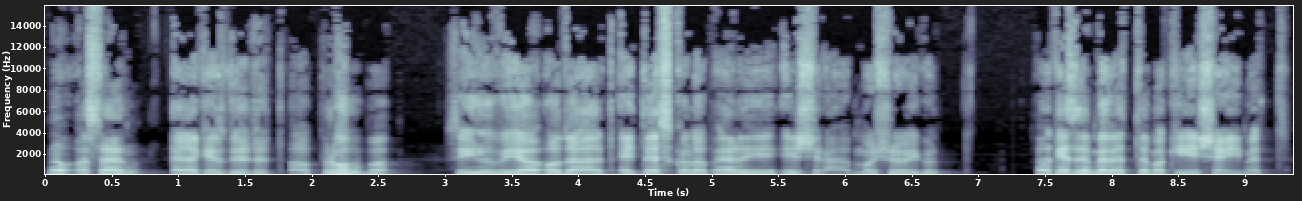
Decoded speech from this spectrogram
No, aztán elkezdődött a próba, Szilvia odállt egy deszkalap elé, és rám mosolygott. A kezembe vettem a késeimet.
